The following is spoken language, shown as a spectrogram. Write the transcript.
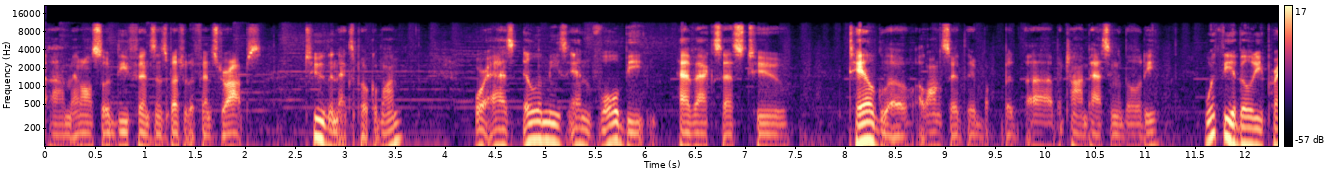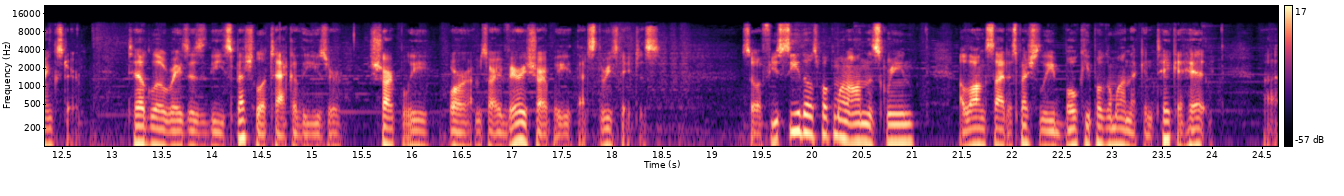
um, and also defense and special defense drops to the next Pokemon. Whereas Illumise and Volbeat have access to Tail Glow alongside their uh, baton passing ability with the ability Prankster. Tail Glow raises the special attack of the user sharply, or I'm sorry, very sharply, that's three stages. So if you see those Pokemon on the screen, alongside especially bulky Pokemon that can take a hit, uh,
